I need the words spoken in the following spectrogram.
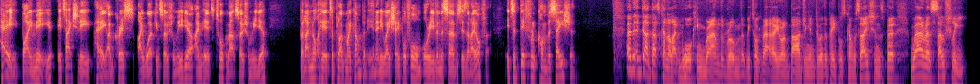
hey, by me. It's actually, hey, I'm Chris. I work in social media. I'm here to talk about social media but I'm not here to plug my company in any way, shape, or form, or even the services that I offer. It's a different conversation. And uh, that, that's kind of like walking around the room that we talked about earlier on, barging into other people's conversations. But whereas socially,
